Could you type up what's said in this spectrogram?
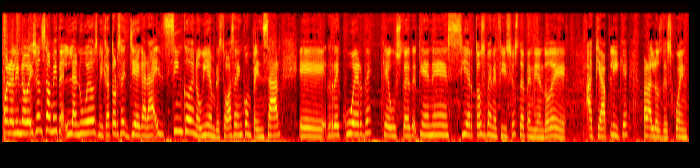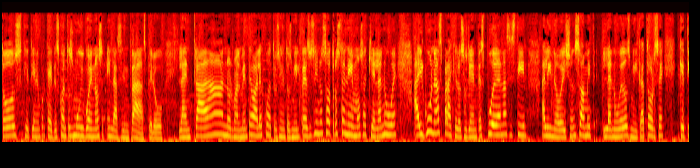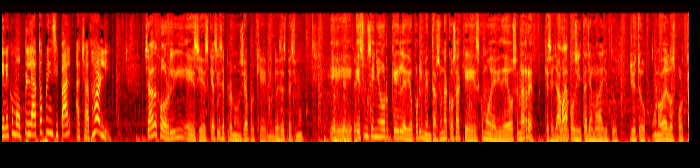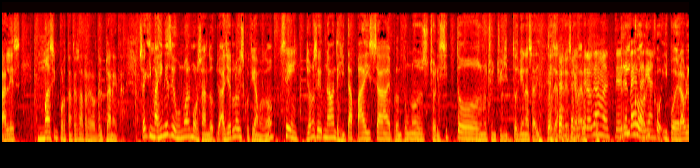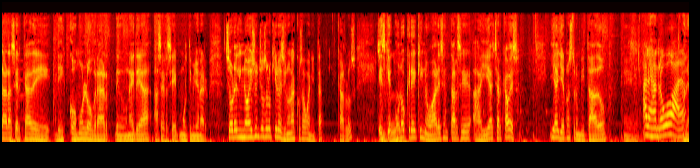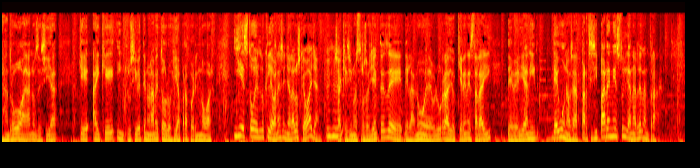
Bueno, el Innovation Summit, la nube 2014, llegará el 5 de noviembre. Esto va a ser en compensar. Eh, recuerde que usted tiene ciertos beneficios dependiendo de a qué aplique para los descuentos que tienen, porque hay descuentos muy buenos en las entradas, pero la entrada normalmente vale 400 mil pesos y nosotros tenemos aquí en la nube algunas para que los oyentes puedan asistir al Innovation Summit, la nube 2014, que tiene como plato principal a Chad Hurley. Chad Hurley, eh, si es que así se pronuncia, porque mi inglés es pésimo, eh, es un señor que le dio por inventarse una cosa que es como de videos en la red, que se llama... Una cosita llamada YouTube. YouTube, uno de los portales más importantes alrededor del planeta. O sea, imagínese uno almorzando, ayer lo discutíamos, ¿no? Sí. Yo no sé, una bandejita paisa, de pronto unos choricitos, unos chunchullitos bien asaditos de Andrés rico, rico, y poder hablar acerca de, de cómo lograr de una idea hacerse multimillonario. Sobre el innovation, yo solo quiero decir una cosa bonita, Carlos, es que señor. uno cree que innovar es sentarse ahí a echar cabeza. Y ayer nuestro invitado, eh, Alejandro Boada. Alejandro Boada, nos decía que hay que inclusive tener una metodología para poder innovar. Y esto es lo que le van a enseñar a los que vayan. O sea, que si nuestros oyentes de, de la nube, de Blue Radio, quieren estar ahí, deberían ir de una, o sea, participar en esto y ganarse la entrada.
